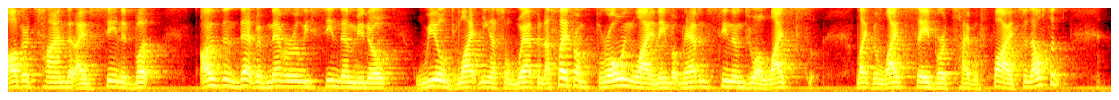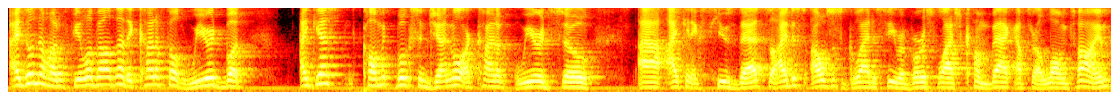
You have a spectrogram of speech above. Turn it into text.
other time that I've seen it. But other than that, we've never really seen them, you know, wield lightning as a weapon. Aside from throwing lightning, but we haven't seen them do a lights like the lightsaber type of fight. So that was a, I don't know how to feel about that. It kind of felt weird, but I guess comic books in general are kind of weird. So uh, I can excuse that. So I just I was just glad to see Reverse Flash come back after a long time.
